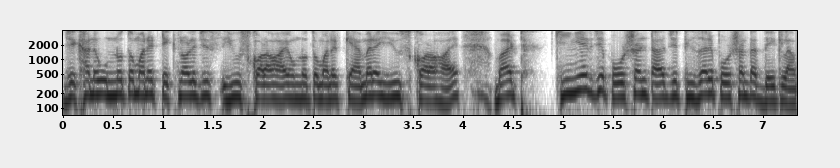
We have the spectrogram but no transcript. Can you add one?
যেখানে উন্নত মানের টেকনোলজিস ইউজ করা হয়, উন্নত মানের ক্যামেরা ইউজ করা হয়। বাট কিংয়ের যে পোর্শনটা যে টিজারের পোর্শনটা দেখলাম,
